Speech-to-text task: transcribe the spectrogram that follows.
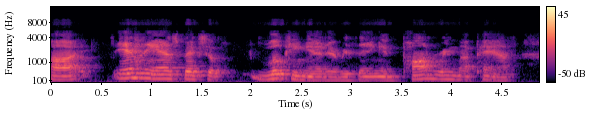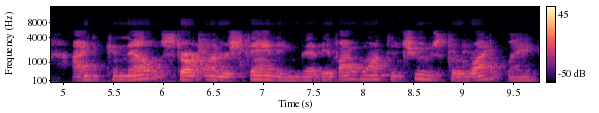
uh, in the aspects of looking at everything and pondering my path, I can now start understanding that if I want to choose the right way,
